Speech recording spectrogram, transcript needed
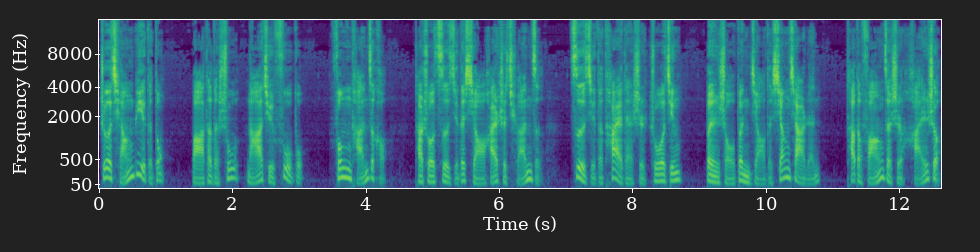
遮墙壁的洞；把他的书拿去腹部。封坛子口，他说自己的小孩是犬子，自己的太太是拙精、笨手笨脚的乡下人，他的房子是寒舍，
